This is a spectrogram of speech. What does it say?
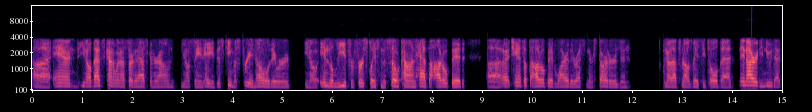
Uh, and you know that's kind of when I started asking around, you know, saying, "Hey, this team was three and zero. Oh. They were, you know, in the lead for first place in the SoCon, had the auto bid, uh, a chance at the auto bid. Why are they resting their starters?" And you know, that's when I was basically told that, and I already knew that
